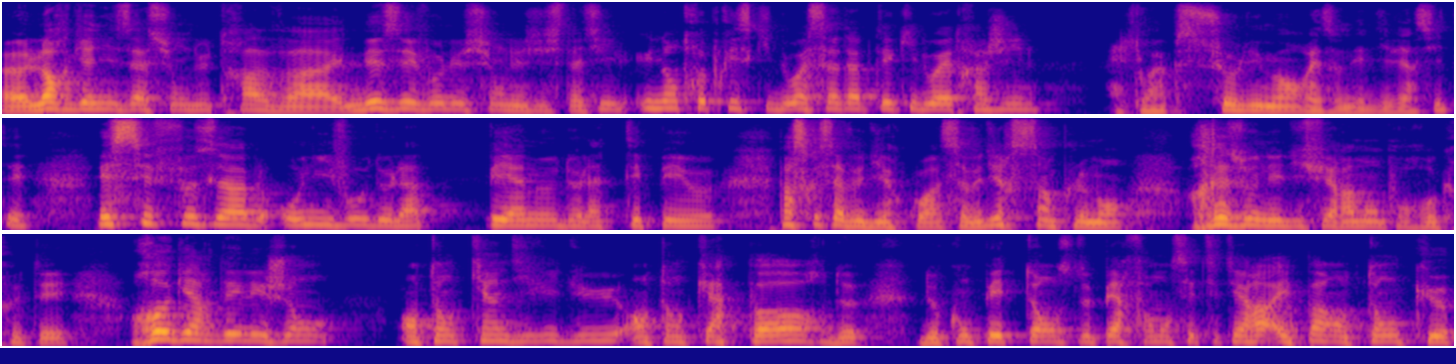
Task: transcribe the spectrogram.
euh, l'organisation du travail, les évolutions législatives, une entreprise qui doit s'adapter, qui doit être agile, elle doit absolument raisonner diversité. Et c'est faisable au niveau de la PME, de la TPE. Parce que ça veut dire quoi? Ça veut dire simplement raisonner différemment pour recruter, regarder les gens en tant qu'individu, en tant qu'apport de, compétences, de performances, etc. Et pas en tant que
